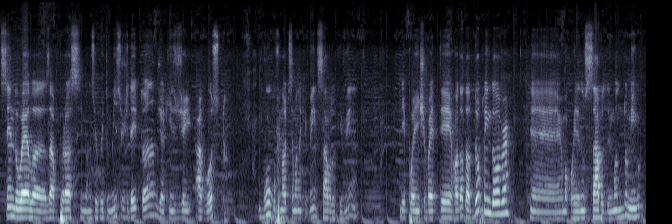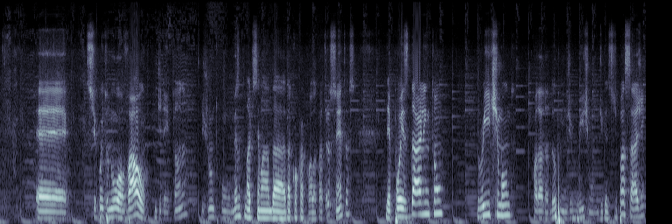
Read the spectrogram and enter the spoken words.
sendo elas a próxima no circuito misto de Daytona, dia 15 de agosto, vulgo final de semana que vem, sábado que vem, né? Depois a gente vai ter rodada dupla em Dover, é, uma corrida no sábado e uma no domingo. É, circuito no oval de Daytona, junto com o mesmo final de semana da, da Coca-Cola 400. Depois Darlington, Richmond, rodada dupla de Richmond, diga-se de passagem.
